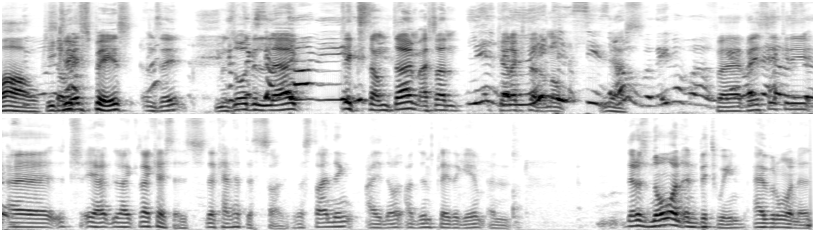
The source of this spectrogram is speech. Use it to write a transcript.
wow. You So click it's- space انزين من زود اللاج click sometime عشان the character no. latency is Yes. unbelievable But Yeah, what the hell basically, is this? uh, it's, yeah, like like I said, it's like I had the Stranding. The Stranding, I don't, I didn't play the game, and there is no one in between. Everyone is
